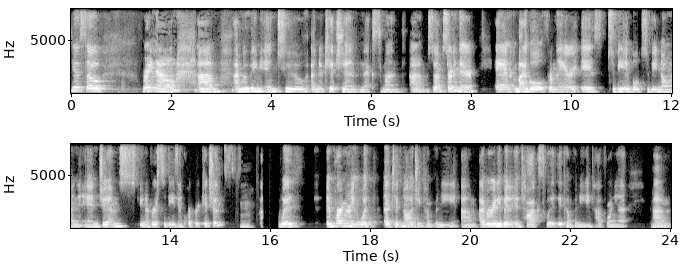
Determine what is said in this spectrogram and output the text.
Yeah. So right now um, i'm moving into a new kitchen next month um, so i'm starting there and my goal from there is to be able to be known in gyms, universities, and corporate kitchens mm. with and partnering with a technology company. Um, I've already been in talks with a company in California. Mm. Um,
